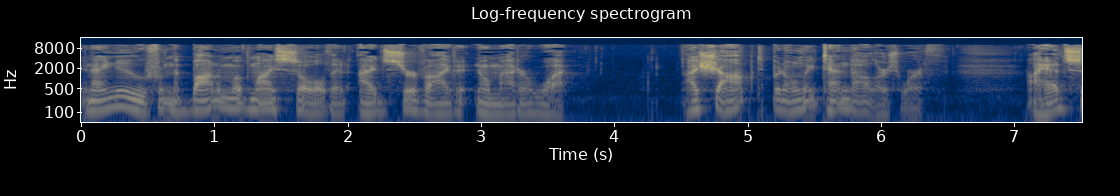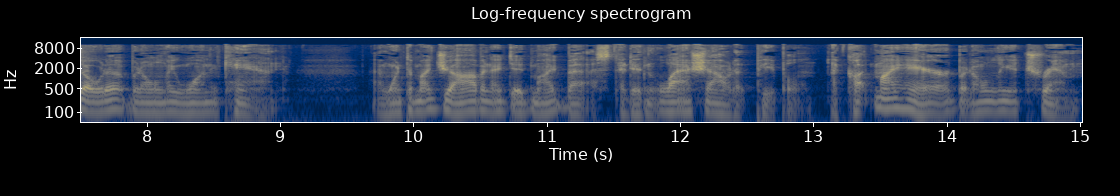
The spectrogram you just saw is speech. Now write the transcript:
And I knew from the bottom of my soul that I'd survive it no matter what. I shopped, but only $10 worth. I had soda, but only one can. I went to my job and I did my best. I didn't lash out at people. I cut my hair, but only a trim.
